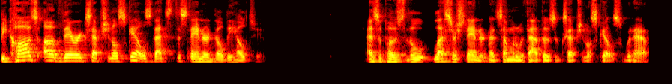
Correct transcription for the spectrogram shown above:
because of their exceptional skills, that's the standard they'll be held to as opposed to the lesser standard that someone without those exceptional skills would have.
